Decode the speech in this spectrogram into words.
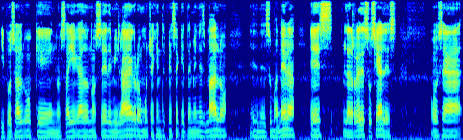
Y pues algo que nos ha llegado, no sé, de milagro, mucha gente piensa que también es malo en su manera, es las redes sociales. O sea,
